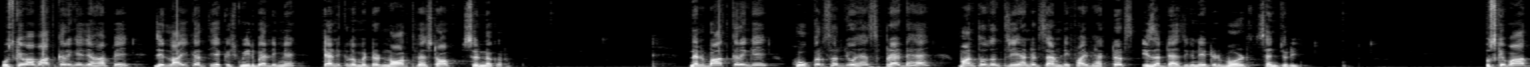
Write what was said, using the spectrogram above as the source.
उसके बाद बात करेंगे जहाँ पे ये लाई करती है कश्मीर वैली में ten kilometre north west of Srinagar then बात करेंगे, होकरसर जो है स्प्रेड है 1375 hectares is a designated world sanctuary उसके बाद,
